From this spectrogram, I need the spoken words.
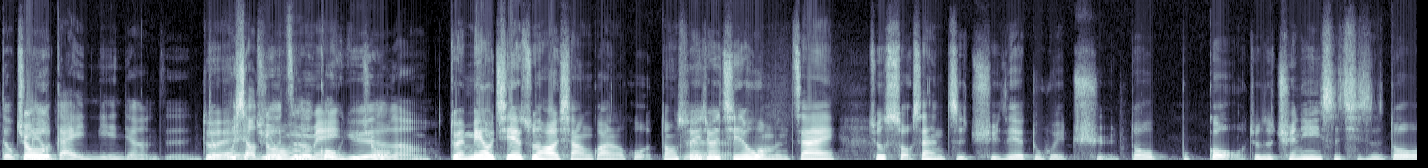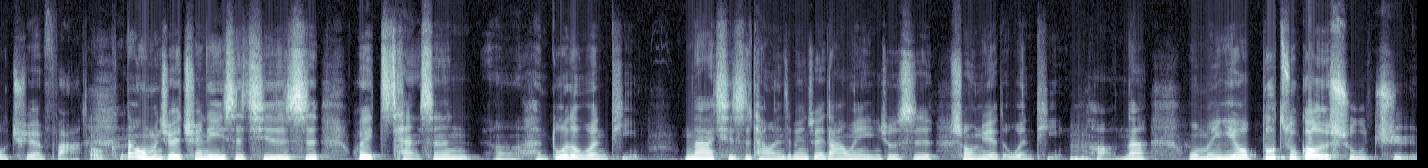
都没有概念这样子，对，不晓得有这个公约了，对，没有接触到相关的活动，所以就其实我们在就首善之区这些都会区都不够，就是权利意识其实都缺乏。那我们觉得权利意识其实是会产生呃很多的问题。那其实台湾这边最大问题就是受虐的问题。嗯、好，那我们也有不足够的数据。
